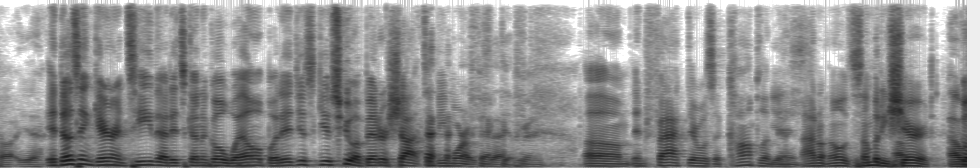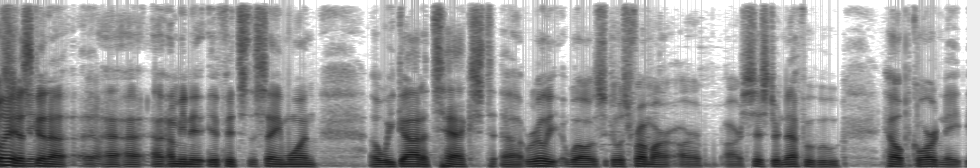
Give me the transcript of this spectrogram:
So, yeah. It doesn't guarantee that it's going to go well, but it just gives you a better shot to be more effective. Exactly. Um, in fact, there was a compliment. Yes. I don't know. Somebody shared. I Go was ahead, just Jane. gonna. I, I, I mean, if it's the same one, uh, we got a text. Uh, really, well, it was, it was from our, our our sister Nefu who helped coordinate,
